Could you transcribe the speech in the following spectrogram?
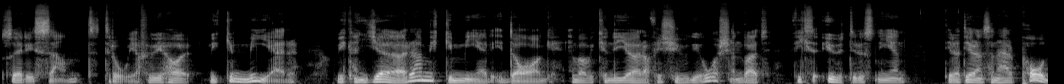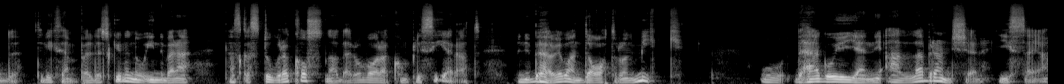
så är det sant, tror jag, för vi har mycket mer. Vi kan göra mycket mer idag än vad vi kunde göra för 20 år sedan. Bara att fixa utrustningen till att göra en sån här podd, till exempel. Det skulle nog innebära ganska stora kostnader och vara komplicerat. Men nu behöver jag bara en dator och en mick. Och det här går ju igen i alla branscher, gissar jag.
